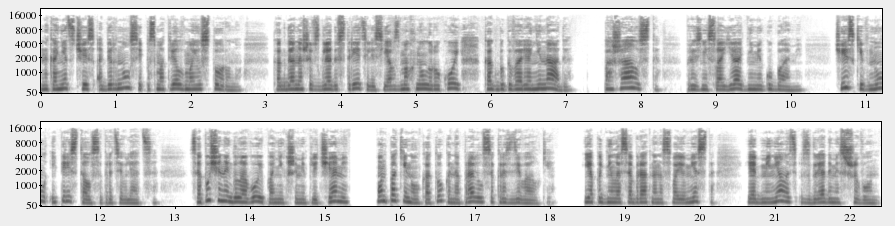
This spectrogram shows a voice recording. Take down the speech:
Наконец Чейз обернулся и посмотрел в мою сторону. Когда наши взгляды встретились, я взмахнула рукой, как бы говоря, «не надо». «Пожалуйста», — произнесла я одними губами. Чейз кивнул и перестал сопротивляться. С опущенной головой и поникшими плечами он покинул каток и направился к раздевалке. Я поднялась обратно на свое место и обменялась взглядами с Шивон.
